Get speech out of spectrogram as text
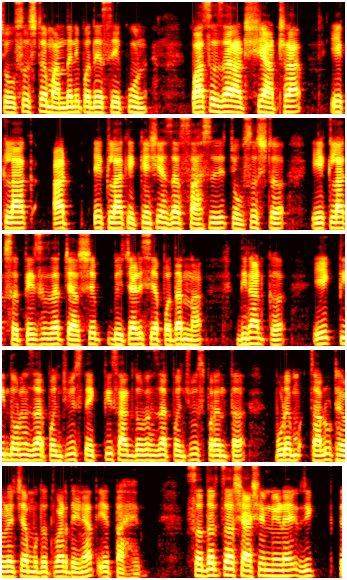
चौसष्ट मानधनी पदे असे एकूण पाच हजार आठशे अठरा एक लाख आठ एक लाख एक्क्याऐंशी हजार सहाशे चौसष्ट एक लाख सत्याऐंशी हजार चारशे बेचाळीस या पदांना दिनांक एक तीन दोन हजार पंचवीस ते एकतीस आठ दोन हजार पंचवीसपर्यंत पुढे चालू ठेवण्याच्या मुदतवाढ देण्यात येत आहेत सदरचा शासन निर्णय रिक्त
